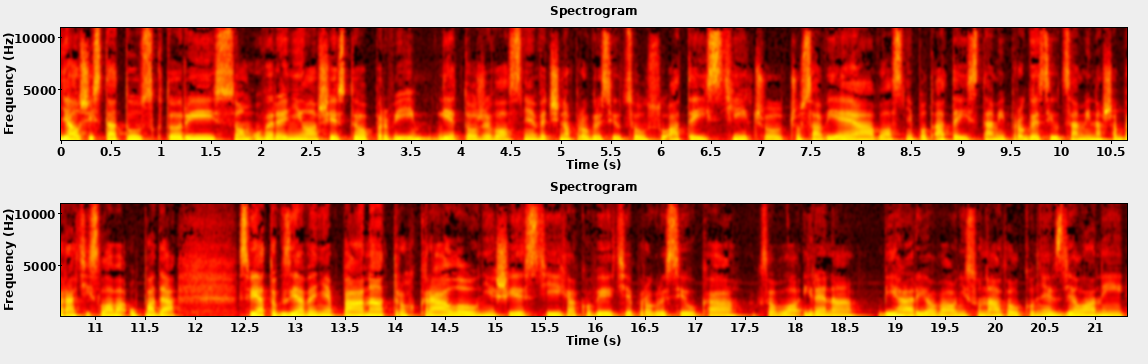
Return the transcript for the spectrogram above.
Ďalší status, ktorý som uverejnila 6.1. je to, že vlastne väčšina progresívcov sú ateisti, čo, čo sa vie a vlastne pod ateistami, progresívcami naša Bratislava upadá. Sviatok zjavenia pána, troch kráľov, nie šiestich, ako viete, progresívka, sa volá Irena Biháriová, oni sú natoľko nevzdelaní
